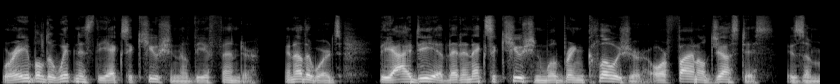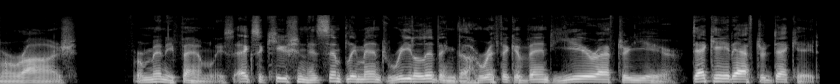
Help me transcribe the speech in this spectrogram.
were able to witness the execution of the offender. In other words, the idea that an execution will bring closure or final justice is a mirage. For many families, execution has simply meant reliving the horrific event year after year, decade after decade,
